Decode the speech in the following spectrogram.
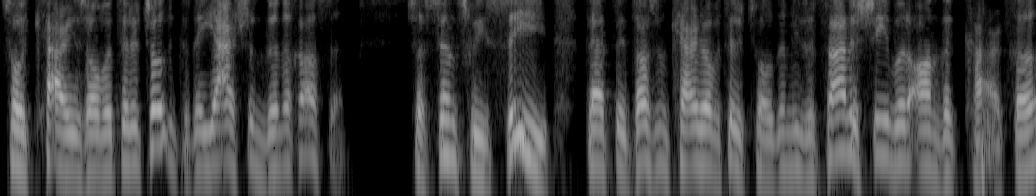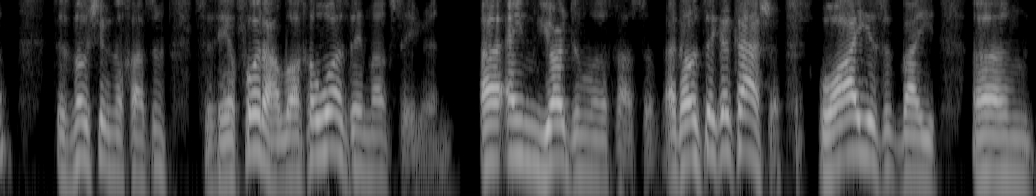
so it carries over to the children, because they yashin the Nechasim. So since we see that it doesn't carry over to the children, means it's not a shibud on the karka. There's no shibud nechasim. So therefore, the halacha was a machzirin. Uh, ein yardin lechasim. That was the kakasha. Why is it by um,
